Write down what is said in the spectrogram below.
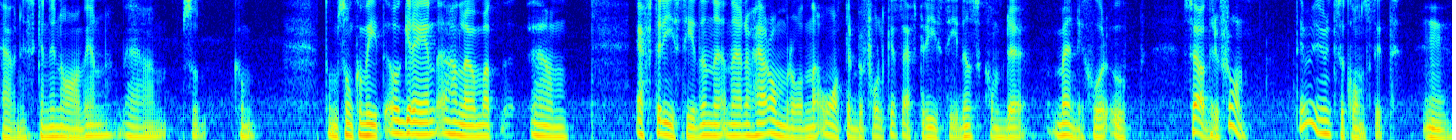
även i Skandinavien, eh, så kom, de som kom hit, och grejen handlar om att eh, efter istiden, när de här områdena återbefolkades efter istiden så kom det människor upp söderifrån. Det är ju inte så konstigt. Mm.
